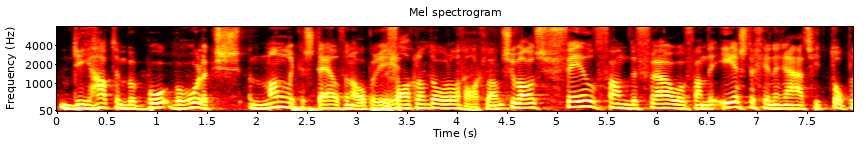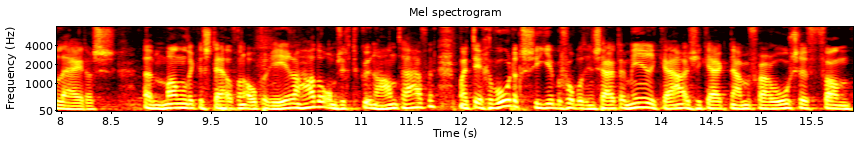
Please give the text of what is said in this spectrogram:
die had een behoorlijk mannelijke stijl van opereren. Falklandoorlog. Falkland. Zoals veel van de vrouwen van de eerste generatie topleiders... een mannelijke stijl van opereren hadden om zich te kunnen handhaven. Maar tegenwoordig zie je bijvoorbeeld in Zuid-Amerika... als je kijkt naar mevrouw Rousseff van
